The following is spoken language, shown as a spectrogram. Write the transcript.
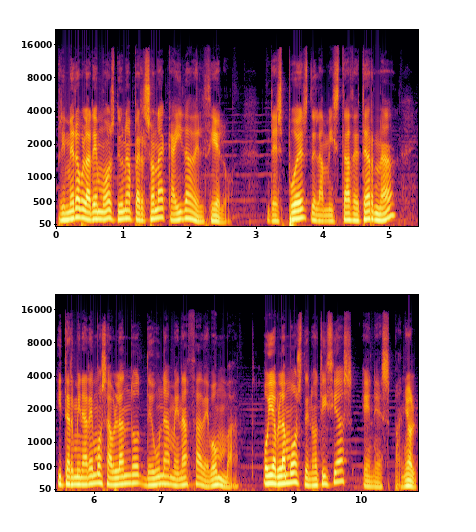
Primero hablaremos de una persona caída del cielo, después de la amistad eterna y terminaremos hablando de una amenaza de bomba. Hoy hablamos de noticias en español.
